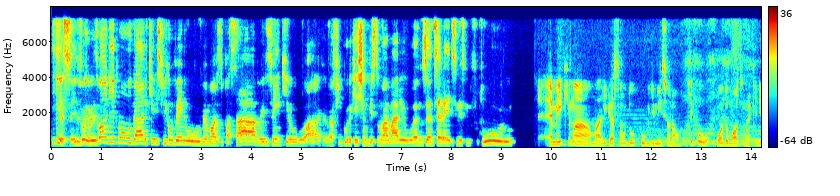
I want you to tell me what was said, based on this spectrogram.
Isso, eles vão, eles vão ali pra um lugar que eles ficam vendo memórias do passado, eles veem que o, a, a figura que eles tinham visto no armário anos antes era eles mesmos no futuro. É meio que uma, uma ligação do cubo dimensional. Tipo quando mostra naquele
